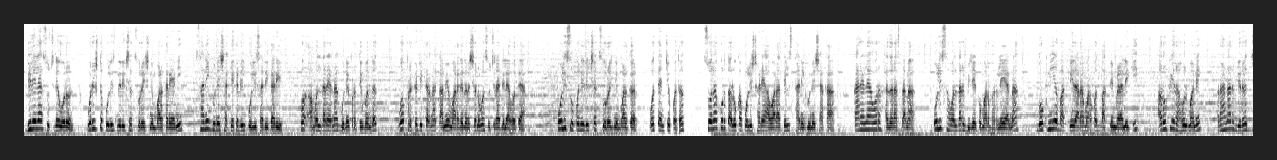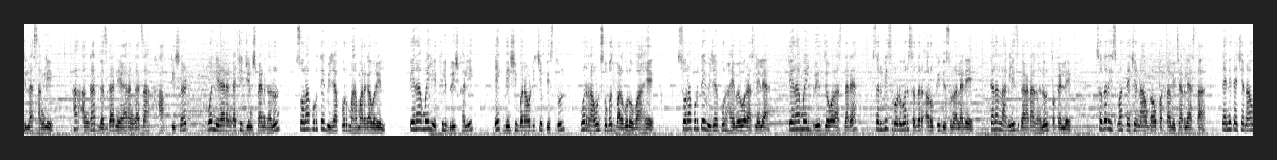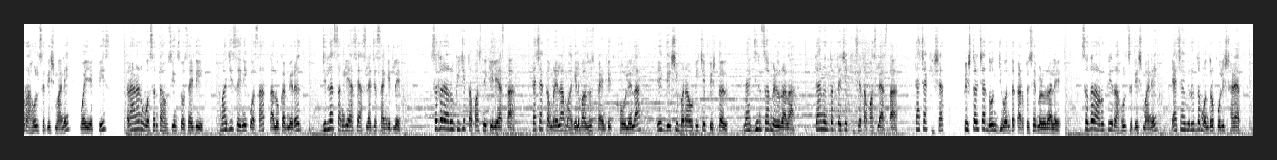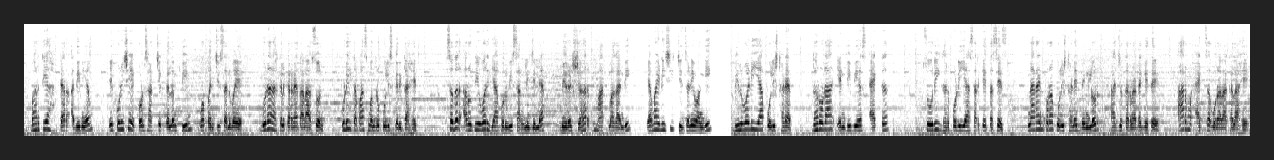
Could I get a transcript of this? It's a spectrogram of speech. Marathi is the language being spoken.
दिलेल्या सूचनेवरून वरिष्ठ पोलीस निरीक्षक सुरेश निंबाळकर यांनी स्थानिक गुन्हे शाखेकडील पोलीस अधिकारी व अंमलदार यांना गुन्हे प्रतिबंधक व प्रकटीकरणाकामी मार्गदर्शन व सूचना दिल्या होत्या. पोलीस उपनिरीक्षक सूरज निंबाळकर व त्यांचे पथक सोलापूर तालुका पोलीस ठाणे आवारातील स्थानिक गुन्हे शाखा कार्यालयावर हजर असताना पोलीस हवालदार विजयकुमार भरले यांना गोपनीय बातमीदारामार्फत बातमी मिळाली की आरोपी राहुल माने राहणार मिरज जिल्हा सांगली. हा अंगात गजगा निळ्या रंगाचा हाफ टी शर्ट व निळ्या रंगाची जीन्स पॅन्ट घालून सोलापूर ते विजापूर महामार्गावरील तेरा मैल येथील ब्रिज खाली एक देशी बनावटीचे पिस्तूल व राऊंड सोबत बाळगून उभा आहे. सोलापूर ते विजयपूर हायवेवर असलेल्या तेरा मैल ब्रिज जवळ असणाऱ्या सर्व्हिस रोडवर सदर आरोपी दिसून आल्याने त्याला लागलीच गराडा घालून पकडले. सदर इस्मास त्याचे नाव गाव पत्ता विचारले असता त्याने त्याचे नाव राहुल सतीश माने वय एकतीस राहणार वसंत हाऊसिंग सोसायटी माजी सैनिक वसाहत तालुका मिरज जिल्हा सांगली असे असल्याचे सांगितले. सदर आरोपीची तपासणी केली असता त्याच्या कमरेला मागील बाजूस पॅन्टीत खोवलेला एक देशी बनावटीचे पिस्टल मॅगझिनसह मिळून आला. त्यानंतर त्याचे खिसे तपासले असता त्याच्या खिशात पिस्टलच्या दोन जिवंत काडतुसे मिळून आले. सदर आरोपी राहुल सतीश माने याच्या विरुद्ध मंद्रो पोलीस ठाण्यात भारतीय हत्यार अधिनियम एकोणीसशे एकोणसाठ चे कलम तीन व पंचवीस अन्वये गुन्हा दाखल करण्यात आला असून पुढील तपास मंद्रो पोलीस करीत आहेत. सदर आरोपीवर यापूर्वी सांगली जिल्ह्यात मिरज शहर Mahatma Gandhi M I D Chinchani Wangi Bhilwadi या पोलीस ठाण्यात दरोडा एस ऍक्ट चोरी घरपोडी यासारखे तसेच नारायणपुरा पोलीस ठाणे बेंगलोर राज्य कर्नाटक येथे आर्म ऍक्टचा गुन्हा दाखल आहे.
